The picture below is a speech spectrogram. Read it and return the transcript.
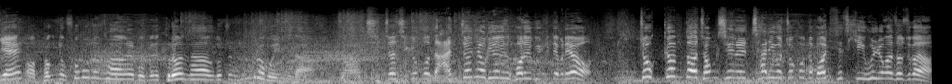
예. 어, 병력 소모전 상황을 보면 그런 상황도 좀 힘들어 보입니다. 아, 진짜 지금 뭐 난전이 여기저기서 벌어지고 있기 때문에요. 조금 더 정신을 차리고 조금 더 멀티태스킹 훌륭한 선수가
